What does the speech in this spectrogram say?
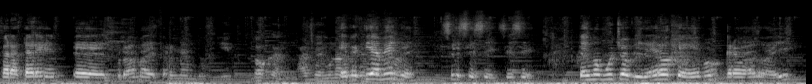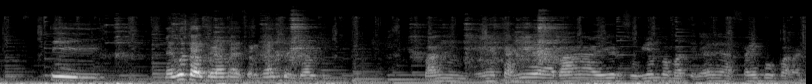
para estar en el programa de Fernando. Y tocan, hacen una Efectivamente, sí, sí, sí, sí, sí. Tengo muchos videos que hemos grabado ahí y me gusta el programa de Fernando Hidalgo. van en esta gira van a ir subiendo materiales a Facebook para que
